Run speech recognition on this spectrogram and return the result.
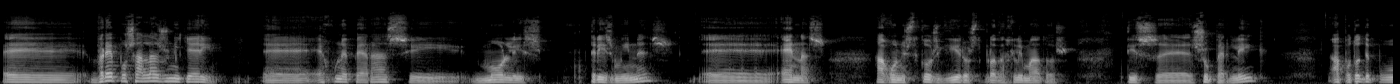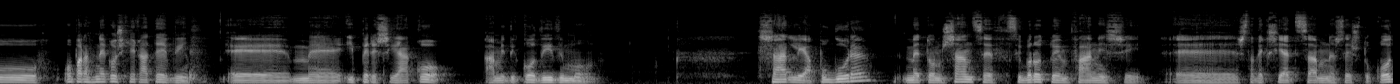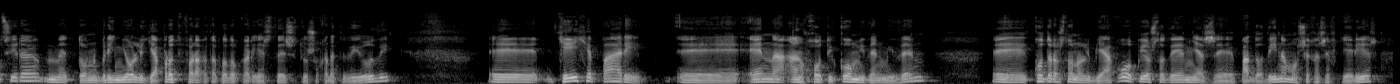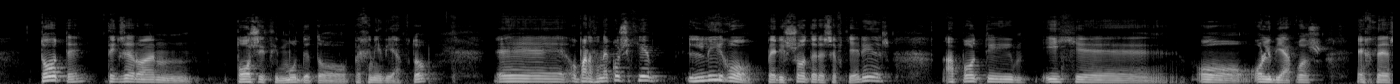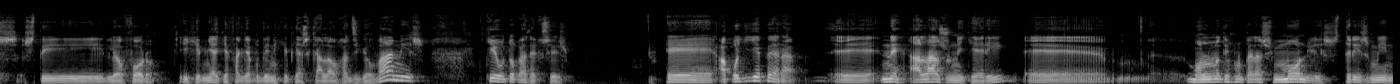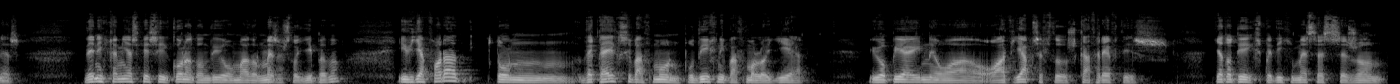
Ε, βρε πως αλλάζουν οι καιροί. Ε, έχουν περάσει μόλις τρεις μήνες, ε, ένας αγωνιστικός γύρος του πρωταθλήματος της ε, Super League από τότε που ο Παναθηναϊκός είχε κατέβει ε, με υπηρεσιακό αμυντικό δίδυμο Σάρλια Πούγκουρα με τον Σάντσεθ στην πρώτη του εμφάνιση ε, στα δεξιά της άμυνας θέση του Κότσιρα με τον Μπρινιόλη για πρώτη φορά κατά πρώτο θέση του Σοκρατιδιούδη ε, και είχε πάρει ε, ένα αγχωτικό 0-0 ε, κόντρα στον Ολυμπιακό ο οποίος τότε έμοιαζε παντοδύναμος, έχασε ευκαιρίες τότε, δεν ξέρω αν πόσοι θυμούνται το παιχνίδι αυτό ε, ο Παναθηναϊκός είχε λίγο περισσότερες ευκαιρίες από ό,τι είχε ο Ολυμπιακός εχθές στη Λεωφόρο. Είχε μια κεφαλιά που δεν είχε πιάσει καλά ο Χατζηγιοβάνης και ούτω καθεξής. Ε, από εκεί και πέρα, ε, ναι, αλλάζουν οι καιροί. Ε, μόνο ότι έχουν περάσει μόλις τρεις μήνες, δεν έχει καμία σχέση η εικόνα των δύο ομάδων μέσα στο γήπεδο. Η διαφορά των 16 βαθμών που δείχνει η βαθμολογία η οποία είναι ο, ο αδιάψευτος καθρέφτης για το τι έχεις πετύχει μέσα στη σεζόν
